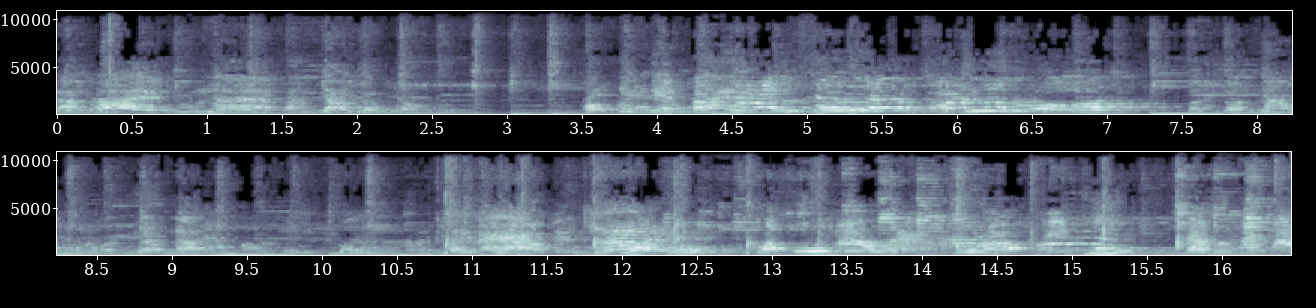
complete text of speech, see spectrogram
ตีกันไปดูแลขันเจ้าอย่างขอบคุณเด็กไปซื้อเจ้าก็ถือก่อนบัดจนเงินนั่นไปแล้วว่ากูว่ากูเมาเนี่ยกูร้องเพลงถูกแต่มึงไม่เมา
